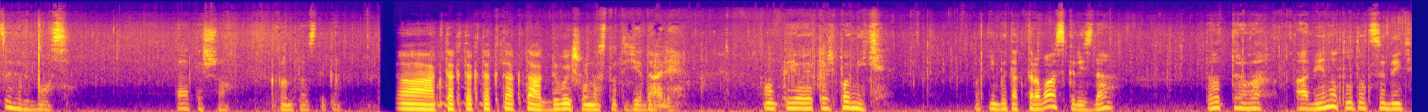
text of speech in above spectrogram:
Це грибос. Та ти що? Фантастика. Так, так, так, так, так, так. Диви, що у нас тут є далі. От його якось поміть. От ніби так трава скрізь, да? Тут трава. А він отут от сидить.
